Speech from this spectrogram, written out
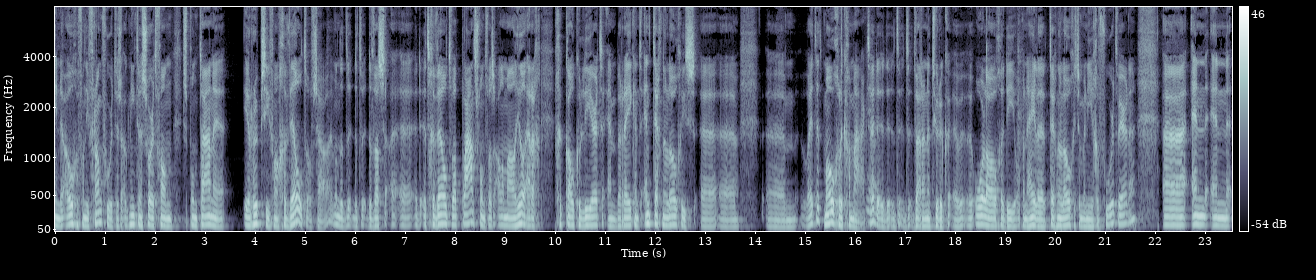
in de ogen van die Frankfurters ook niet een soort van spontane eruptie van geweld of zo. Want dat, dat, dat was, eh, eh, het geweld wat plaatsvond was allemaal heel erg gecalculeerd en berekend en technologisch, ehm, hoe heet het, mogelijk gemaakt. Hè? De, de, het- waren natuurlijk oorlogen die op een hele technologische manier gevoerd werden. Eh, en en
